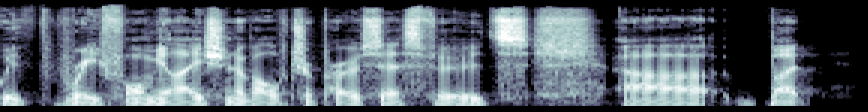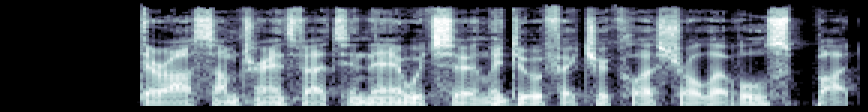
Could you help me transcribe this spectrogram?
with reformulation of ultra processed foods, uh, but there are some trans fats in there which certainly do affect your cholesterol levels, but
